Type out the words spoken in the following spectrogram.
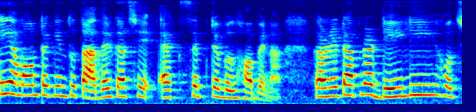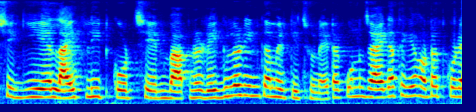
এই অ্যামাউন্টটা কিন্তু তাদের কাছে অ্যাকসেপ্টেবল হবে না। কারণ এটা আপনার ডেইলি হচ্ছে গিয়ে লাইফ লিড করছেন বা আপনার রেগুলার ইনকামের কিছু না, এটা কোনো জায়গা থেকে হঠাৎ করে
